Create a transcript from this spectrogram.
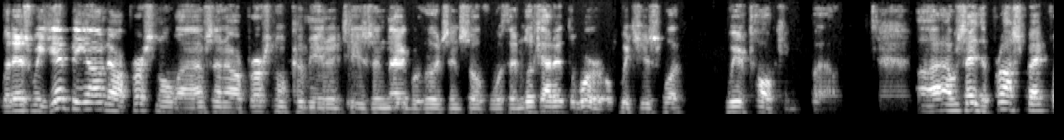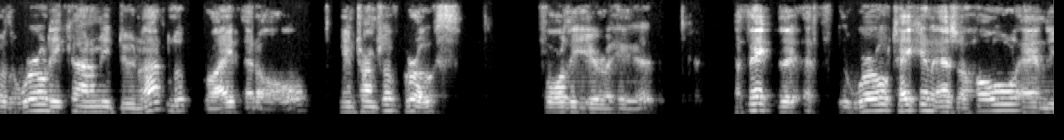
But as we get beyond our personal lives and our personal communities and neighborhoods and so forth, and look out at the world, which is what we're talking about, uh, I would say the prospect for the world economy do not look bright at all in terms of growth for the year ahead. I think the, the world taken as a whole and the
